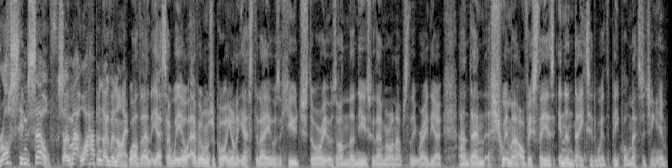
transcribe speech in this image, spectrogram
Ross himself. So, Matt, what happened overnight? Well, then, yeah. So we, all, everyone was reporting on it yesterday. It was a huge story. It was on the news with Emma on Absolute Radio, and then Schwimmer obviously is inundated with people messaging him,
